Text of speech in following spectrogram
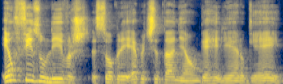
eu fiz um livro sobre Herbert Daniel, um guerrilheiro gay,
